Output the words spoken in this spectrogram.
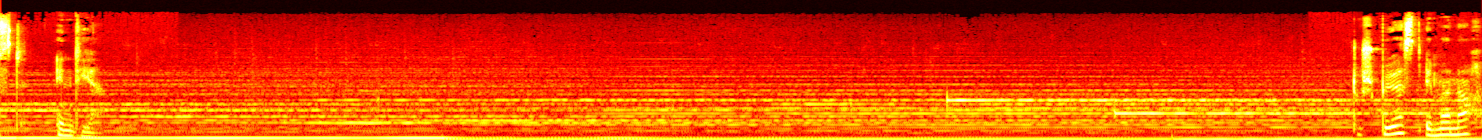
Ruhst in dir. Du spürst immer noch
